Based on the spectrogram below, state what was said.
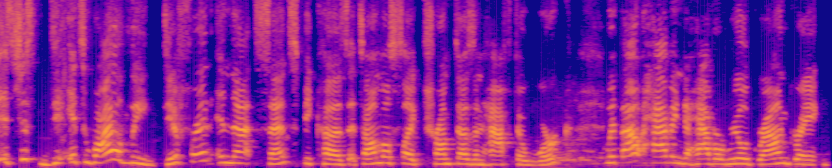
it's just it's wildly different in that sense because it's almost like Trump doesn't have to work without having to have a real ground game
